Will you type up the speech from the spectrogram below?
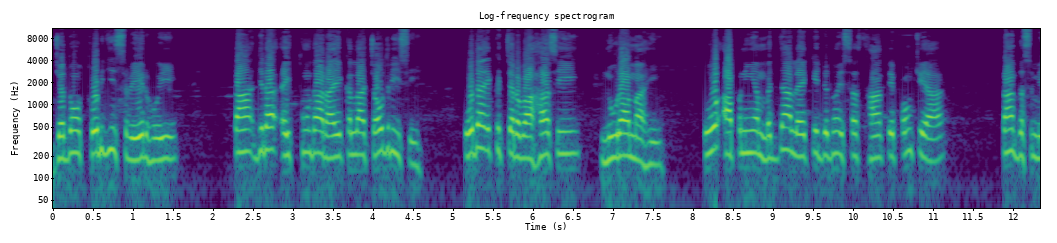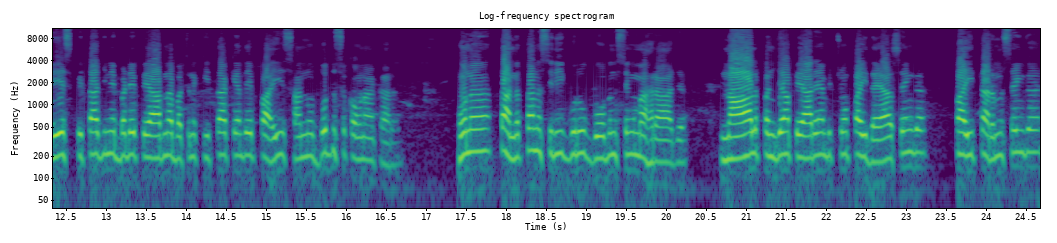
ਜਦੋਂ ਥੋੜੀ ਜੀ ਸਵੇਰ ਹੋਈ, ਤਾਂ ਜਿਹੜਾ ਇੱਥੋਂ ਦਾ ਰਾਏ ਕੱਲਾ ਚੌਧਰੀ ਸੀ, ਉਹਦਾ ਇੱਕ ਚਰਵਾਹਾ ਸੀ, ਨੂਰਾ ਮਾਹੀ। ਉਹ ਆਪਣੀਆਂ ਮੱਝਾਂ ਲੈ ਕੇ ਜਦੋਂ ਇਸ ਸਥਾਨ ਤੇ ਪਹੁੰਚਿਆ, ਤਾਂ ਦਸ਼ਮੇਸ਼ ਪਿਤਾ ਜੀ ਨੇ ਬੜੇ ਪਿਆਰ ਨਾਲ ਬਚਨ ਕੀਤਾ, ਕਹਿੰਦੇ, ਭਾਈ, ਸਾਨੂੰ ਦੁੱਧ ਸੁਕਾਉਣਾ ਕਰ। ਹੁਣ ਧੰਨ ਧੰਨ ਸ੍ਰੀ ਗੁਰੂ ਗੋਬਿੰਦ ਸਿੰਘ ਮਹਾਰਾਜ, ਨਾਲ ਪੰਜਾਂ ਪਿਆਰਿਆਂ ਵਿੱਚੋਂ ਭਾਈ ਦਇਆ ਸਿੰਘ, ਭਾਈ ਧਰਮ ਸਿੰਘ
